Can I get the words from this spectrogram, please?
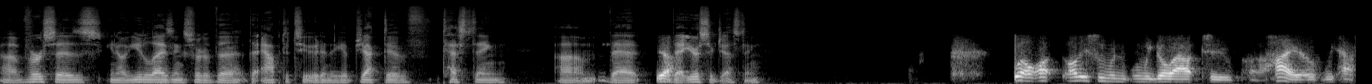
uh, versus you know utilizing sort of the the aptitude and the objective testing um, that yeah. that you're suggesting? Well, obviously, when when we go out to uh, hire, we have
